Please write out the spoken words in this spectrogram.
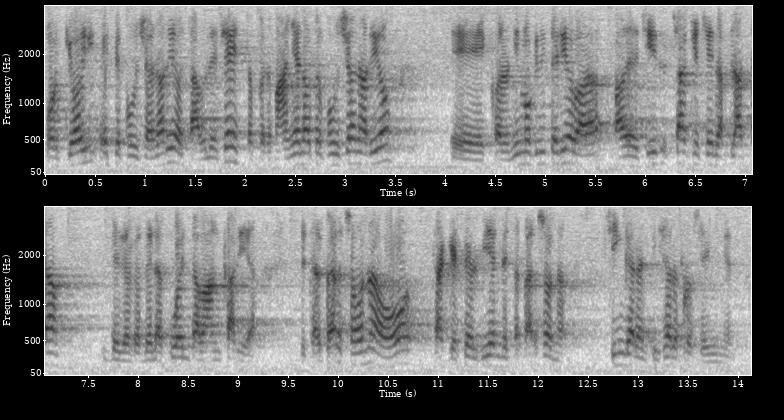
porque hoy este funcionario establece esto, pero mañana otro funcionario, eh, con el mismo criterio, va, va a decir, sáquese la plata de la, de la cuenta bancaria de tal persona o sáquese el bien de esta persona, sin garantizar el procedimiento.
